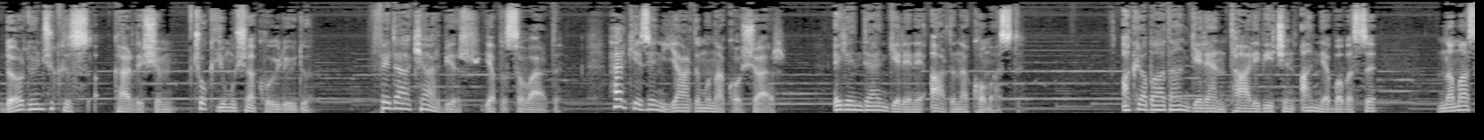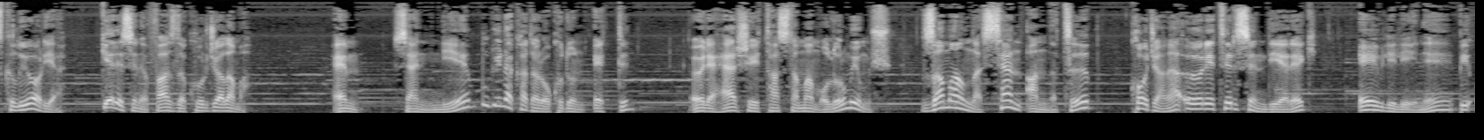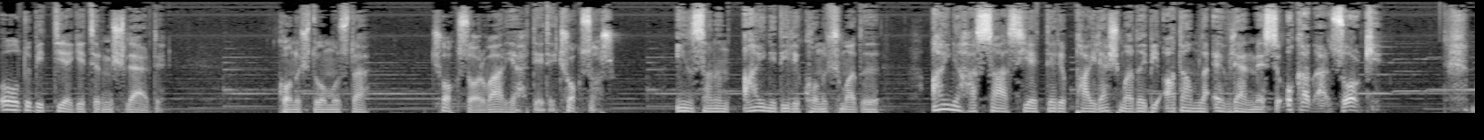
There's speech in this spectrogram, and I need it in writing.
Dördüncü kız kardeşim çok yumuşak huyluydu. Fedakar bir yapısı vardı herkesin yardımına koşar, elinden geleni ardına komazdı. Akrabadan gelen talibi için anne babası, namaz kılıyor ya, gerisini fazla kurcalama. Hem sen niye bugüne kadar okudun ettin? Öyle her şey tas tamam olur muymuş? Zamanla sen anlatıp kocana öğretirsin diyerek evliliğini bir oldu bittiye getirmişlerdi. Konuştuğumuzda çok zor var ya dedi çok zor insanın aynı dili konuşmadığı, aynı hassasiyetleri paylaşmadığı bir adamla evlenmesi o kadar zor ki.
